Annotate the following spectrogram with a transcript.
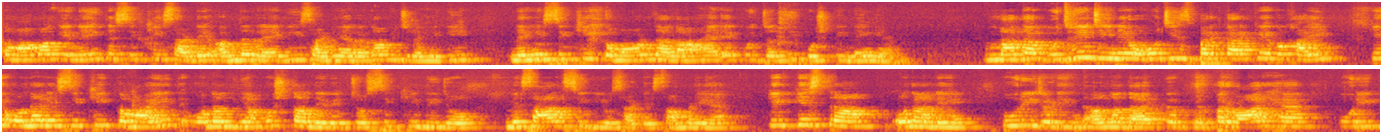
ਕਮਾਵਾਂਗੇ ਨਹੀਂ ਤੇ ਸਿੱਖੀ ਸਾਡੇ ਅੰਦਰ ਰਹੇਗੀ, ਸਾਡੀਆਂ ਰਗਾਂ ਵਿੱਚ ਰਹੇਗੀ। ਨਹੀਂ, ਸਿੱਖੀ ਕਮਾਉਣ ਦਾ ਨਾਂ ਹੈ, ਇਹ ਕੋਈ ਜਲਦੀ ਪੁਸ਼ਟੀ ਨਹੀਂ ਹੈ। ਮਾਤਾ ਗੁਜਰੀ ਜੀ ਨੇ ਉਹ ਚੀਜ਼ ਪਰ ਕਰਕੇ ਵਿਖਾਈ ਕਿ ਉਹਨਾਂ ਨੇ ਸਿੱਖੀ ਕਮਾਈ ਤੇ ਉਹਨਾਂ ਦੀਆਂ ਪੁਸ਼ਤਾਂ ਦੇ ਵਿੱਚ ਉਹ ਸਿੱਖੀ ਦੀ ਜੋ ਮਿਸਾਲ ਸੀਗੀ ਉਹ ਸਾਡੇ ਸਾਹਮਣੇ ਹੈ। ਕਿ ਕਿਸ ਤਰ੍ਹਾਂ ਉਹਨਾਂ ਨੇ ਪੂਰੀ ਜਿਹੜੀ ਉਹਨਾਂ ਦਾ ਇੱਕ ਪਰਿਵਾਰ ਹੈ, ਪੂਰੀ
